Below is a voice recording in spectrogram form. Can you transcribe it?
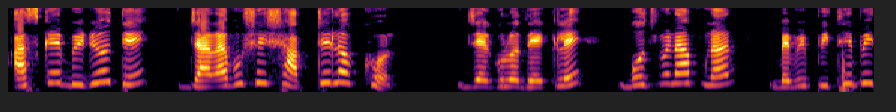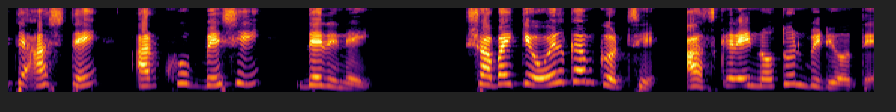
আজকের ভিডিওতে জানাব সেই সাতটি লক্ষণ। যেগুলো দেখলে বুঝবেন আপনার বেবি পৃথিবীতে আসতে আর খুব বেশি দেরি নেই। সবাইকে ওয়েলকাম করছি আজকের এই নতুন ভিডিওতে।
